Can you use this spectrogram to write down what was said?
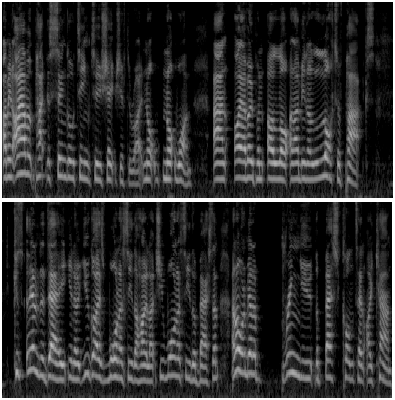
I mean, I haven't packed a single Team 2 Shapeshifter, right? Not not one. And I have opened a lot, and I mean a lot of packs. Because at the end of the day, you know, you guys want to see the highlights, you want to see the best, and, and I want to be able to bring you the best content I can.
